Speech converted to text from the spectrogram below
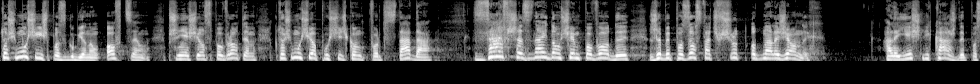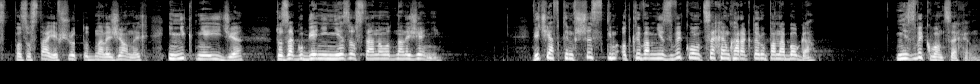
Ktoś musi iść po zgubioną owcę, przynieść ją z powrotem. Ktoś musi opuścić komfort stada. Zawsze znajdą się powody, żeby pozostać wśród odnalezionych. Ale jeśli każdy pozostaje wśród odnalezionych i nikt nie idzie, to zagubieni nie zostaną odnalezieni. Wiecie, ja w tym wszystkim odkrywam niezwykłą cechę charakteru Pana Boga. Niezwykłą cechę.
